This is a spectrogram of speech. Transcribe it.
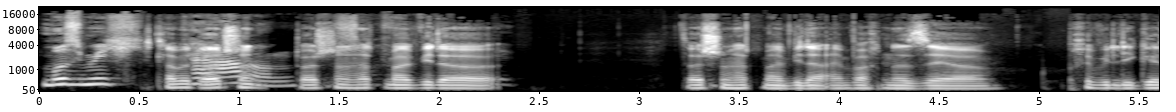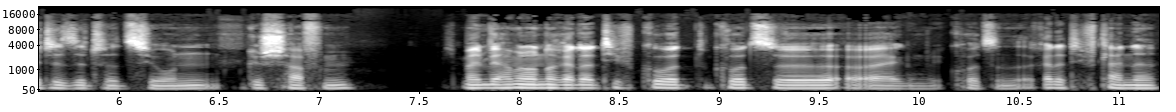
Muss ich mich. Ich glaube, Deutschland, Ahnung. Deutschland hat mal wieder, Deutschland hat mal wieder einfach eine sehr privilegierte Situation geschaffen. Ich meine, wir haben noch eine relativ kur kurze, äh, kurze, relativ kleine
